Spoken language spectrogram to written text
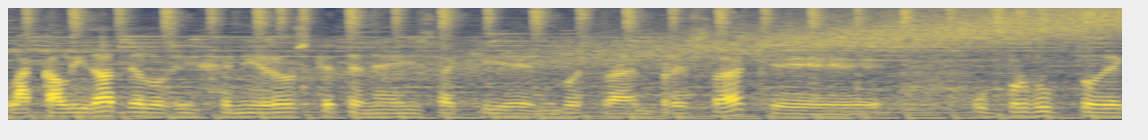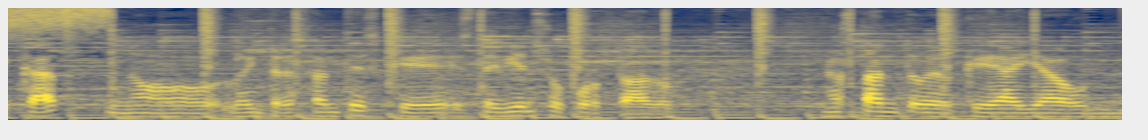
La calidad de los ingenieros que tenéis aquí en vuestra empresa, que un producto de CAD, no, lo interesante es que esté bien soportado. No es tanto el que haya un,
